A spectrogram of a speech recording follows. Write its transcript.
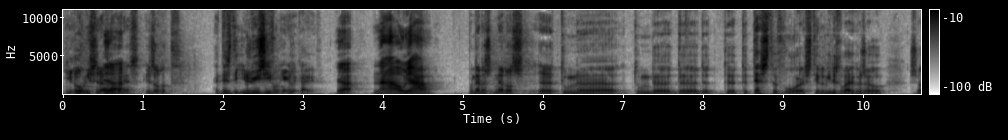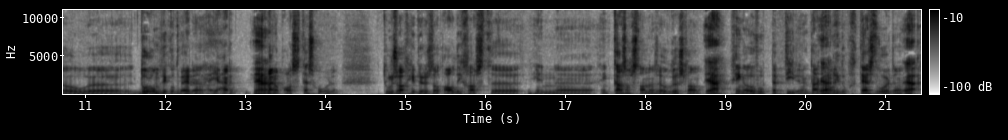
ironische daarvan is, is dat het, het is de illusie van eerlijkheid. Ja, nou ja. Want net als, net als eh, toen, eh, toen de, de, de, de, de testen voor steroïdegebruik en zo, zo eh, doorontwikkeld werden, en je eigenlijk Ja. bijna op alles getest geworden, toen zag je dus dat al die gasten in, in Kazachstan en zo, Rusland, Ja, gingen over op peptiden. Daar kan niet op getest worden. ja.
